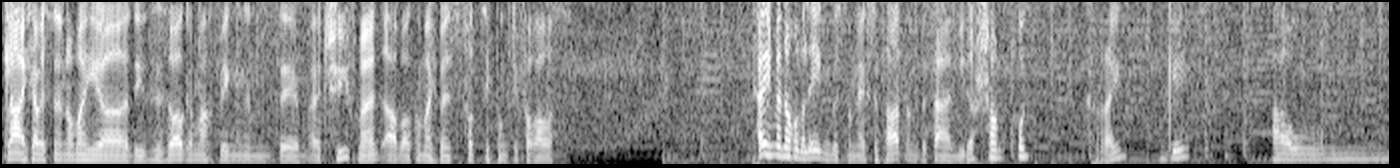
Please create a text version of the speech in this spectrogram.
klar, ich habe jetzt nochmal hier die Saison gemacht wegen dem Achievement, aber guck mal, ich bin jetzt 40 Punkte voraus. Kann ich mir noch überlegen bis zum nächsten Part und bis dahin wieder schauen und reingehen. Hauen.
